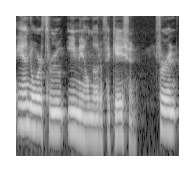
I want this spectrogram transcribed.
and or through email notification. For an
